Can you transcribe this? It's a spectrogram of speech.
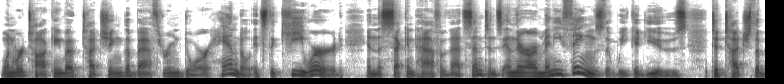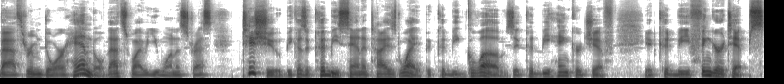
when we're talking about touching the bathroom door handle. It's the key word in the second half of that sentence. And there are many things that we could use to touch the bathroom door handle. That's why you want to stress tissue because it could be sanitized wipe, it could be gloves, it could be handkerchief, it could be fingertips,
